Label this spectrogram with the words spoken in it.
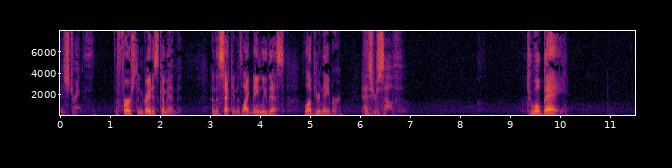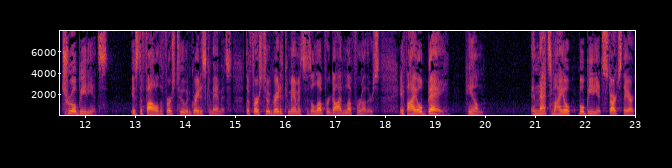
and strength. The first and greatest commandment. And the second is like, namely, this love your neighbor as yourself. To obey, true obedience, is to follow the first two and greatest commandments. The first two and greatest commandments is a love for God and love for others. If I obey Him, and that's my obedience starts there.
